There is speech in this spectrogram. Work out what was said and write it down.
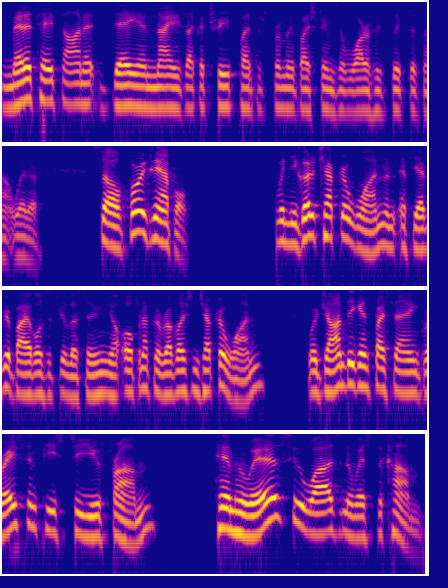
meditates on it day and night. He's like a tree planted firmly by streams of water whose leaf does not wither. So, for example, when you go to chapter one, and if you have your Bibles, if you're listening, you know, open up to Revelation chapter one, where John begins by saying, Grace and peace to you from him who is, who was, and who is to come.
